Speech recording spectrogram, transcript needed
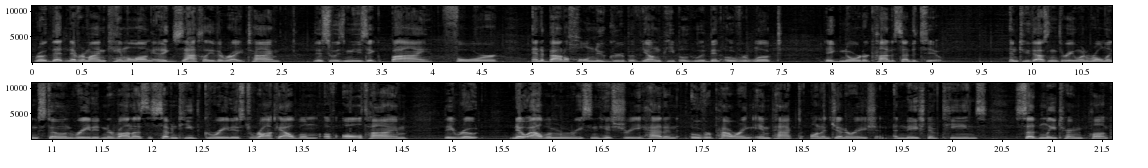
wrote that Nevermind came along at exactly the right time. This was music by, for, and about a whole new group of young people who had been overlooked ignored, or condescended to. In 2003, when Rolling Stone rated Nirvana as the 17th greatest rock album of all time, they wrote, No album in recent history had an overpowering impact on a generation. A nation of teens suddenly turned punk,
